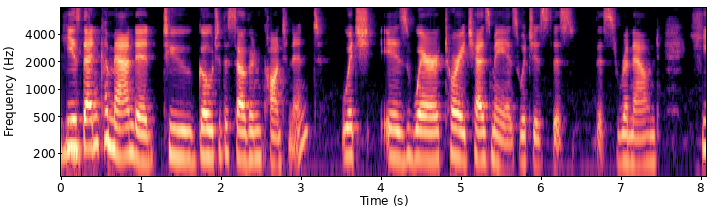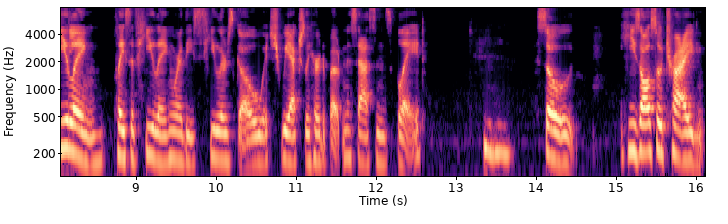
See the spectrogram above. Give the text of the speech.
he is then commanded to go to the southern continent, which is where Torre Cesme is, which is this this renowned healing place of healing where these healers go, which we actually heard about in Assassin's Blade. Mhm. So he's also trying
